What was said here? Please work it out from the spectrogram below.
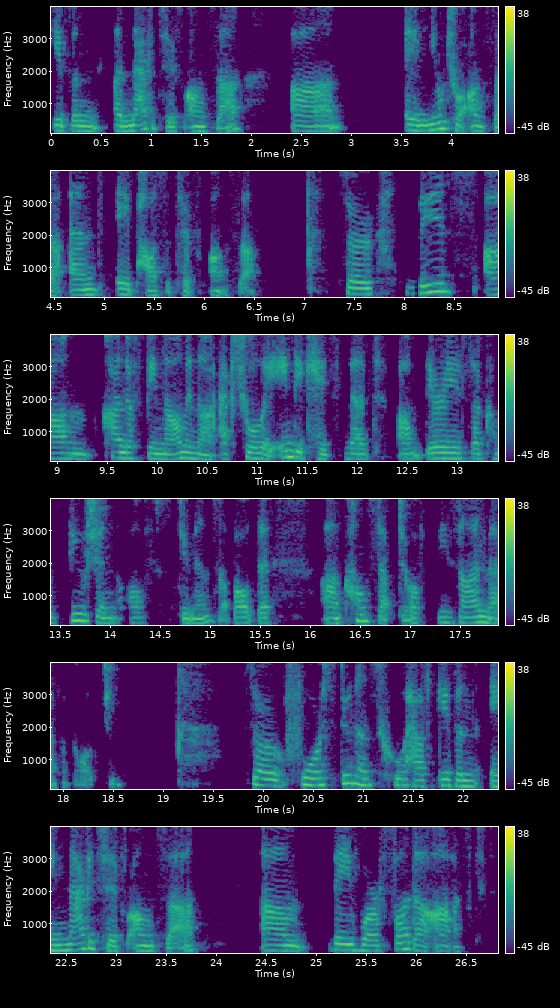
given a negative answer, uh, a neutral answer, and a positive answer. So this um, kind of phenomena actually indicates that um, there is a confusion of students about the uh, concept of design methodology. So for students who have given a negative answer, um, they were further asked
